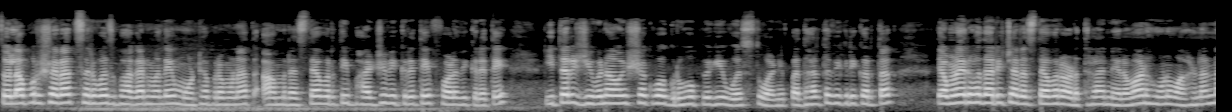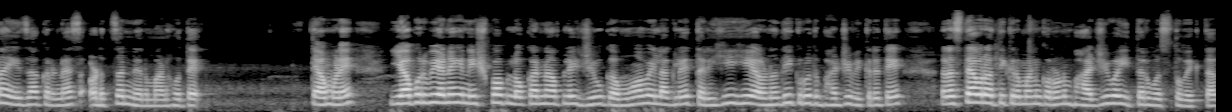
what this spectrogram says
सोलापूर शहरात सर्वच भागांमध्ये मोठ्या प्रमाणात आम रस्त्यावरती भाजी विक्रेते फळ विक्रेते इतर जीवनावश्यक व गृहोपयोगी वस्तू आणि पदार्थ विक्री करतात. त्यामुळे रहदारीच्या रस्त्यावर अडथळा निर्माण होऊन वाहनांना ये जा करण्यास अडचण निर्माण होते. त्यामुळे यापूर्वी अनेक निष्पाप लोकांना आपले जीव गमवावे लागले तरीही हे अनधिकृत भाजी विक्रेते रस्त्यावर अतिक्रमण करून भाजी व इतर वस्तू विकतात.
